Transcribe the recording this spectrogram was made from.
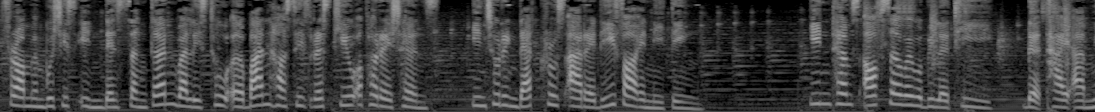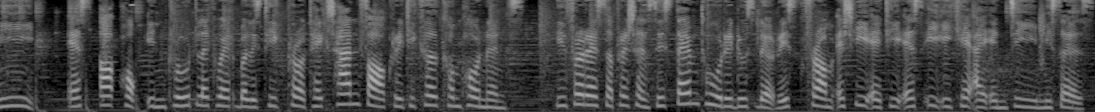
from ambushes in dense jungle valleys to urban hostage rescue operations, ensuring that crews are ready for anything. In terms of survivability, the Thai Army S-6 include lightweight ballistic protection for critical components, infrared suppression system to reduce the risk from HEATSEEKING missiles,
